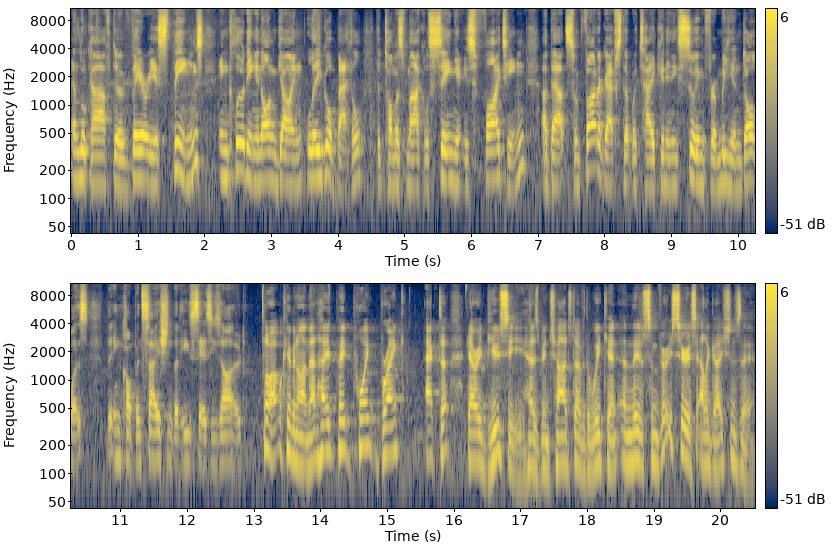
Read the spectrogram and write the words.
and look after various things, including an ongoing legal battle that Thomas Markle Sr. is fighting about some photographs that were taken and he's suing for a million dollars in compensation that he says he's owed. All right, we'll keep an eye on that. Hey, Pete, Point Break actor Gary Busey has been charged over the weekend, and there's some very serious allegations there.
